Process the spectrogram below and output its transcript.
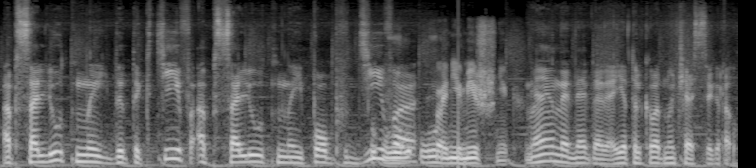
абсолютный детектив, абсолютный поп-дива. У, у анимишник. Да-да-да, я только в одну часть играл.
